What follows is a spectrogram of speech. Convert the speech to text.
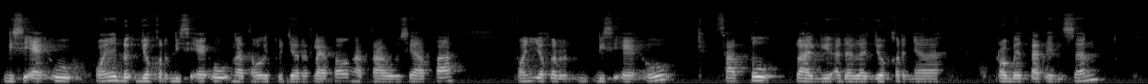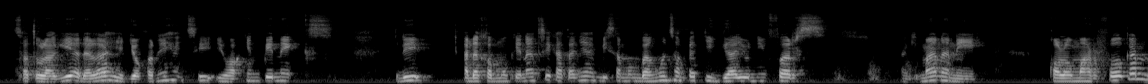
DCEU. Pokoknya Joker DCEU, nggak tahu itu Jared Leto, nggak tahu siapa. Pokoknya Joker DCEU. Satu lagi adalah Jokernya Robert Pattinson. Satu lagi adalah ya Jokernya si Joaquin Phoenix. Jadi ada kemungkinan sih katanya bisa membangun sampai tiga universe. Nah gimana nih? Kalau Marvel kan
